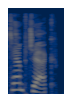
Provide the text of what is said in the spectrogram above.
Temp check.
